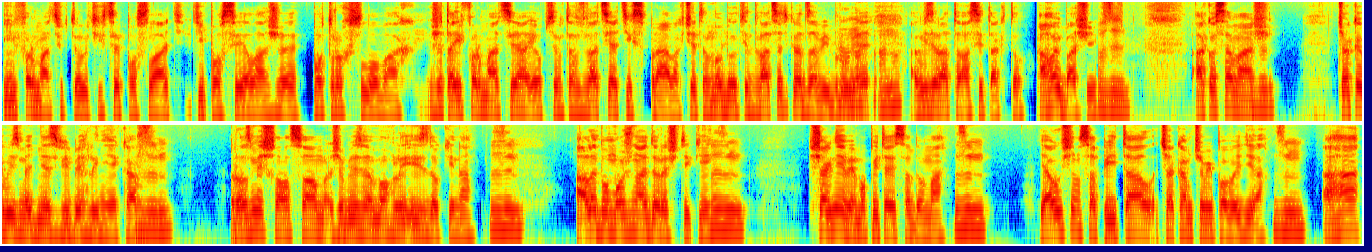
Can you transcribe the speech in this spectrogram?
informáciu, ktorú ti chce poslať, ti posiela, že po troch slovách, že tá informácia je obsiahnutá v 20 správach, čiže ten mobil ti 20 krát zavibruje Áno, áno. a vyzerá to asi takto. Ahoj Baši, Vz, ako sa máš? Vz. Čo keby sme dnes vybehli niekam? vz, Rozmýšľal som, že by sme mohli ísť do kina. vz, Alebo možno aj do reštiky. vz, Však neviem, opýtaj sa doma. vz, Ja už som sa pýtal, čakám, čo mi povedia. vz, Aha,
